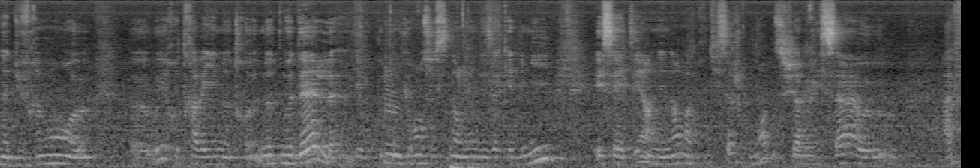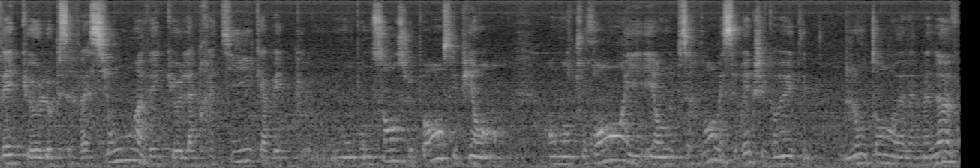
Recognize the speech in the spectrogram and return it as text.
on a dû vraiment oui, retravailler notre, notre modèle. Il y a beaucoup de Mm. concurrence aussi dans le monde des académies. Et ça a été un énorme apprentissage pour moi parce que j'ai appris ça euh, avec euh, l'observation, avec euh, la pratique, avec mon bon sens, je pense, et puis en, en m'entourant et, et en observant. Mais c'est vrai que j'ai quand même été longtemps à la manœuvre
